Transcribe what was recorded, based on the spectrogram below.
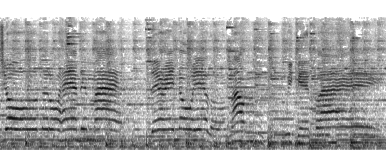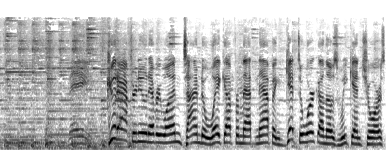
Put your little hand in mine. There ain't no hill or mountain we can't climb. Babe. Good afternoon, everyone. Time to wake up from that nap and get to work on those weekend chores.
